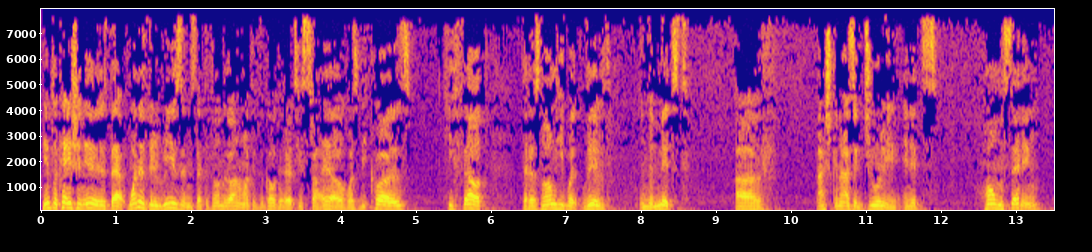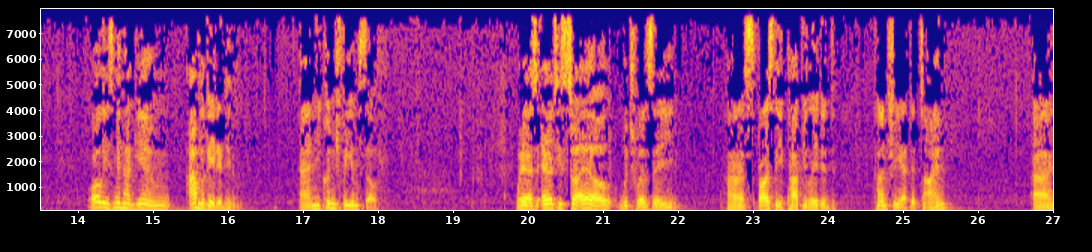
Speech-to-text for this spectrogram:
The implication is that one of the reasons that the Vilna Gaon wanted to go to Eretz Yisrael was because he felt that as long he lived in the midst of Ashkenazic Jewry in its home setting, all these minhagim obligated him, and he couldn't free himself. Whereas Eretz Yisrael, which was a uh, sparsely populated country at the time, uh,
